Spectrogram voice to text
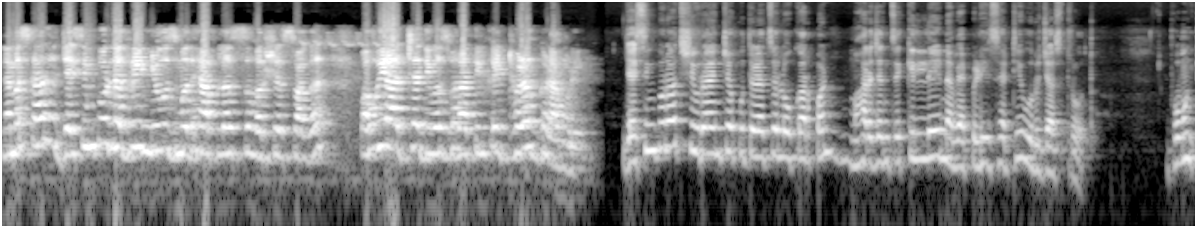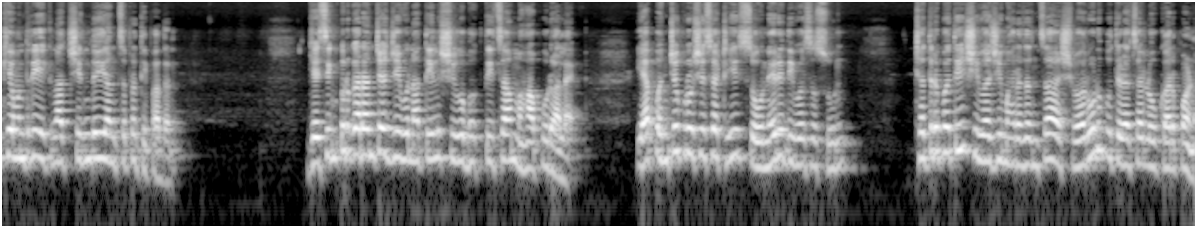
नमस्कार जयसिंगपूर नगरी न्यूजमध्ये आपलं सहर्ष स्वागत. पाहूया आजच्या दिवसभरातील काही ठळक घडामोडी. जयसिंगपुरात शिवरायांच्या पुतळ्याचं लोकार्पण महाराजांचे किल्ले नव्या पिढीसाठी ऊर्जा स्रोत उपमुख्यमंत्री एकनाथ शिंदे यांचं प्रतिपादन. जयसिंगपूरकरांच्या जीवनातील शिवभक्तीचा महापूर आलाय. या पंचक्रोशीसाठी सोनेरी दिवस असून छत्रपती शिवाजी महाराजांचा अश्वारूढ पुतळ्याचं लोकार्पण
